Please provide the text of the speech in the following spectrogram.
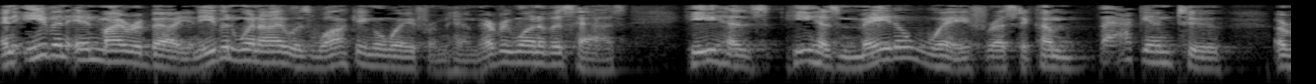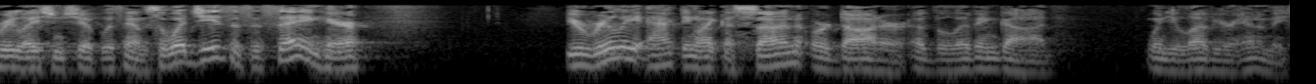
And even in my rebellion, even when I was walking away from Him, every one of us has, He has, He has made a way for us to come back into a relationship with Him. So what Jesus is saying here, you're really acting like a son or daughter of the living God when you love your enemies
